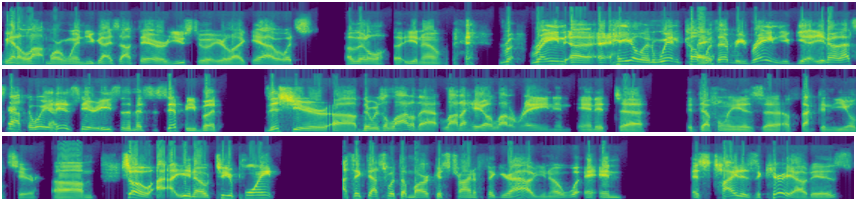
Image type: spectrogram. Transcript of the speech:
we had a lot more wind. You guys out there are used to it. You're like, yeah, what's a little, uh, you know, rain, uh, hail, and wind come right. with every rain you get. You know, that's not the way it is here east of the Mississippi. But this year, uh, there was a lot of that, a lot of hail, a lot of rain, and and it uh, it definitely is uh, affecting yields here. Um, so, I, you know, to your point, I think that's what the market's trying to figure out. You know, what and as tight as the carryout is,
